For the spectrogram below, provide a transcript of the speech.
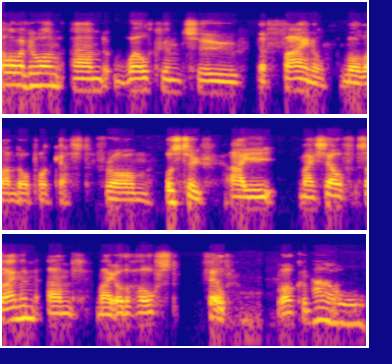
Hello, everyone, and welcome to the final Morlando podcast from us two, i.e., myself, Simon, and my other host, Phil. Welcome. Hello.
